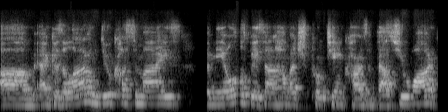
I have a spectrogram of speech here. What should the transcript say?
um, and because a lot of them do customize the meals based on how much protein, carbs, and fats you want.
